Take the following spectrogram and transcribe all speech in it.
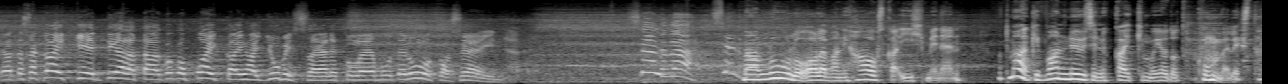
Ja tässä kaikkien tiellä tää on koko paikka ihan jumissa ja ne tulee muuten ulkoseinään. Mä oon luullut olevani hauska ihminen, mutta mä oonkin vaan nyysinyt kaikki mun jutut kummelista.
